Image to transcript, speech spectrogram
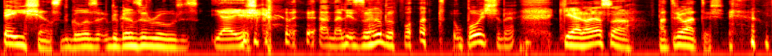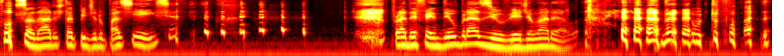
Patience, do Guns, do Guns N' Roses. E aí os caras analisando a foto, o post, né? Que era, olha só, patriotas, Bolsonaro está pedindo paciência para defender o Brasil, verde e amarelo. é muito foda.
